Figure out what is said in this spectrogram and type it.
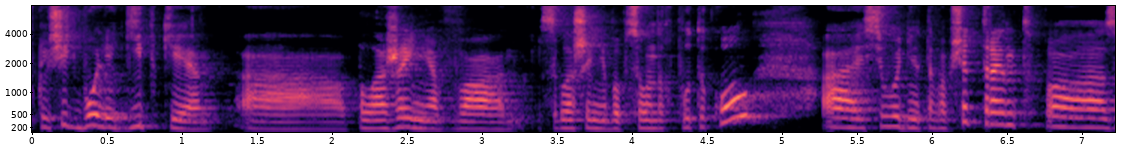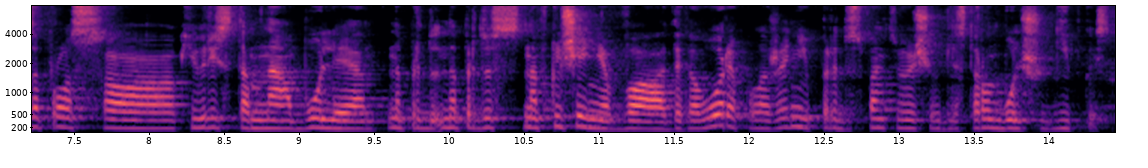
включить более гибкие а, положения в соглашении об опционных put и call. Сегодня это вообще тренд, запрос к юристам на более на, на, предус, на включение в договоры положений, предусматривающих для сторон большую гибкость.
